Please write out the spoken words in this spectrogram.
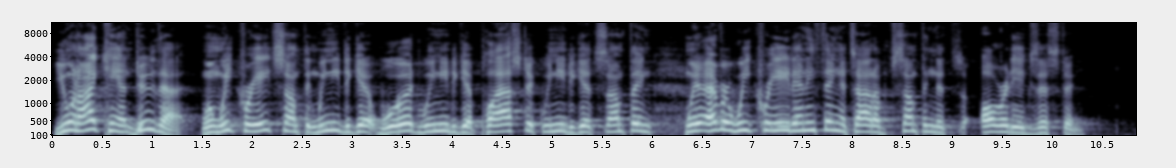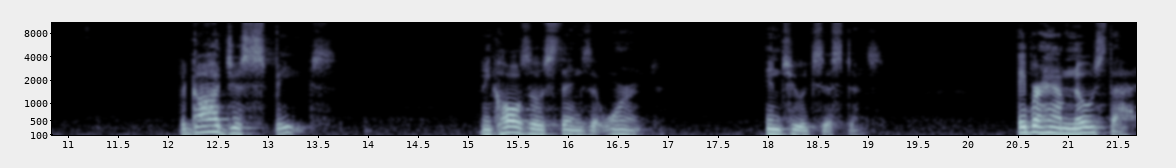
You and I can't do that. When we create something, we need to get wood, we need to get plastic, we need to get something. Wherever we create anything, it's out of something that's already existing. But God just speaks. And He calls those things that weren't into existence. Abraham knows that.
